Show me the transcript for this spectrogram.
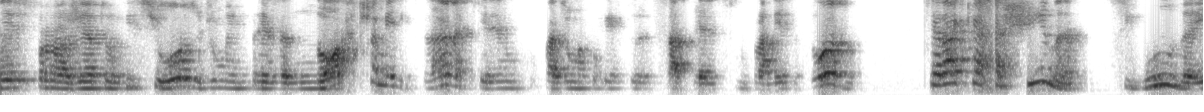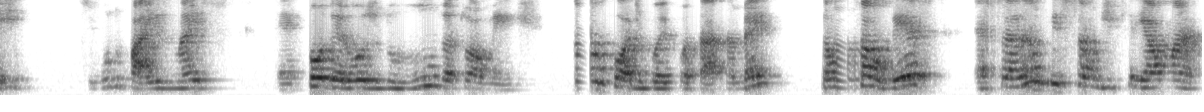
esse projeto ambicioso de uma empresa norte-americana querendo fazer uma cobertura de satélites no planeta todo, será que a China, segundo aí, segundo país mais é, poderoso do mundo atualmente, não pode boicotar também? Então, talvez essa ambição de criar uma,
